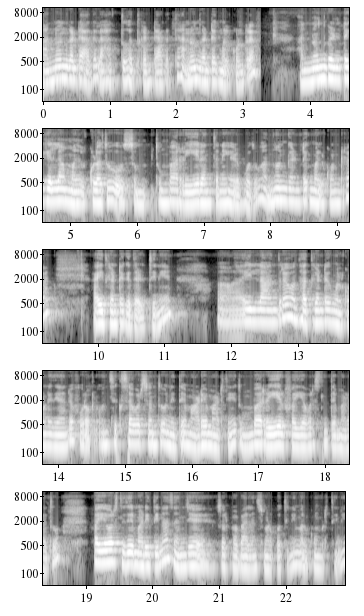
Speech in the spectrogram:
ಹನ್ನೊಂದು ಗಂಟೆ ಆಗೋಲ್ಲ, ಹತ್ತು ಹತ್ತು ಗಂಟೆ ಆಗುತ್ತೆ. ಹನ್ನೊಂದು ಗಂಟೆಗೆ ಮಲ್ಕೊಂಡ್ರೆ ಹನ್ನೊಂದು ಗಂಟೆಗೆಲ್ಲ ಮಲ್ಕೊಳ್ಳೋದು ಸುಮ್, ತುಂಬ ರೇರ್ ಅಂತಲೇ ಹೇಳ್ಬೋದು. ಹನ್ನೊಂದು ಗಂಟೆಗೆ ಮಲ್ಕೊಂಡ್ರೆ ಐದು ಗಂಟೆಗೆ ಎದ್ದೇಳ್ತೀನಿ. ಇಲ್ಲ ಅಂದರೆ ಒಂದು ಹತ್ತು ಗಂಟೆಗೆ ಮಲ್ಕೊಂಡಿದ್ದೀನಿ ಅಂದರೆ ಫೋರ್ ಓ ಕ್ಲಾಕ್ ಒಂದು ಸಿಕ್ಸ್ ಅವರ್ಸ್ ಅಂತೂ ನಿದ್ದೆ ಮಾಡೇ ಮಾಡ್ತೀನಿ. ತುಂಬ ರೇರ್ ಫೈವ್ ಅವರ್ಸ್ ನಿದ್ದೆ ಮಾಡೋದು. ಫೈವ್ ಅವರ್ಸ್ ನಿದ್ದೆ ಮಾಡಿದ್ದೀನ ಸಂಜೆ ಸ್ವಲ್ಪ ಬ್ಯಾಲೆನ್ಸ್ ಮಾಡ್ಕೋತೀನಿ, ಮಲ್ಕೊಂಬಿಡ್ತೀನಿ.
